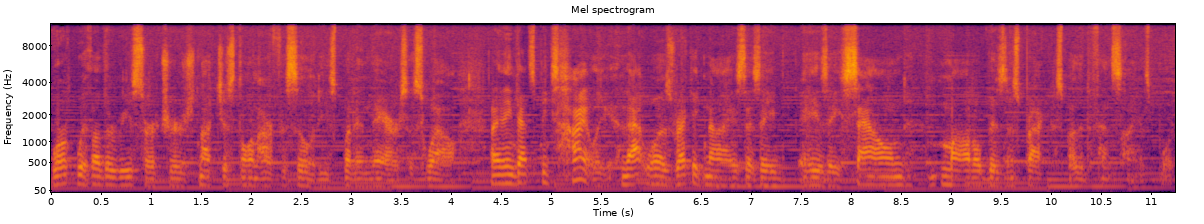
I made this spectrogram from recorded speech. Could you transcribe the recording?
work with other researchers, not just on our facilities, but in theirs as well. And I think that speaks highly, and that was recognized as a, as a sound model business practice by the Defense Science Board.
